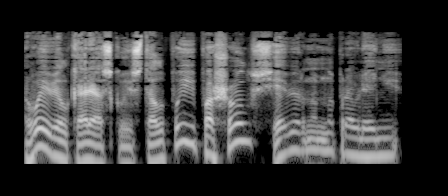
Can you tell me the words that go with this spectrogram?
вывел коляску из толпы и пошел в северном направлении.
